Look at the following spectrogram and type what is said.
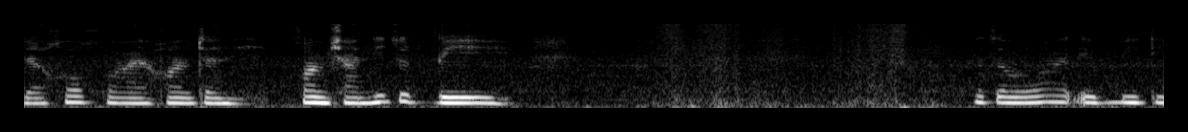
และข้อควายความจันความชันที่จุด B เราจะวาด FBD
